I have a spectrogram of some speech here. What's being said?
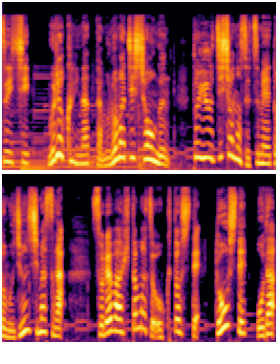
墜し無力になった室町将軍という辞書の説明と矛盾しますがそれはひとまず置くとしてどうして織田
